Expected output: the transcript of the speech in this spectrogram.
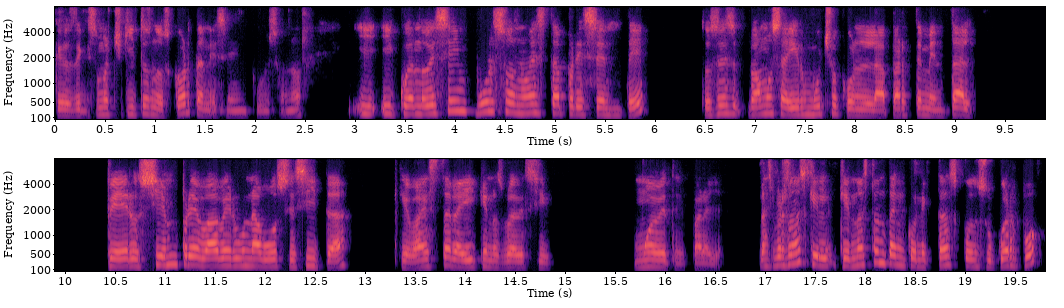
que desde que somos chiquitos nos cortan ese impulso, ¿no? Y, y, cuando ese impulso no está presente, entonces vamos a ir mucho con la parte mental, pero siempre va a haber una vocecita que va a estar ahí que nos va a decir, muévete para allá. Las personas que, que no están tan conectadas con su cuerpo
